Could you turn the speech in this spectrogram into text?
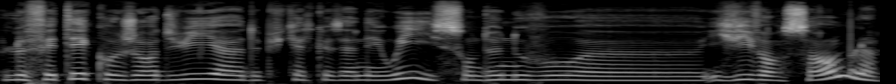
le fait est qu'aujourd'hui, depuis quelques années, oui, ils sont de nouveau, ils vivent ensemble,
